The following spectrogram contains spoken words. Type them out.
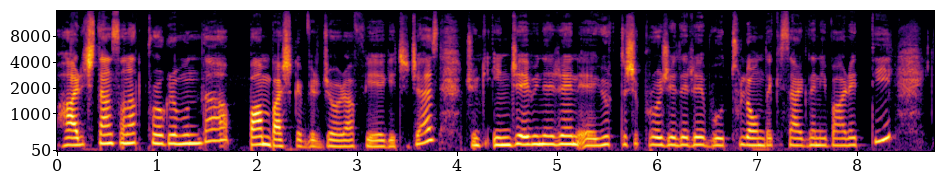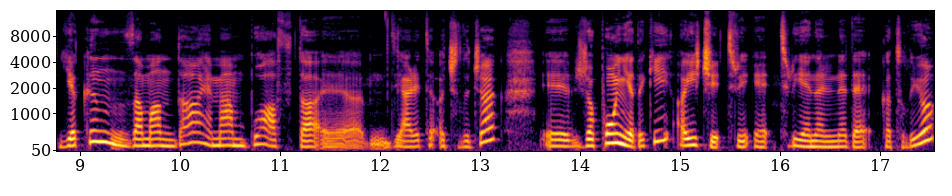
hariçten sanat programında bambaşka bir coğrafyaya geçeceğiz. Çünkü İnce Eviner'in e, yurt dışı projeleri bu Toulon'daki sergiden ibaret değil. Yakın zamanda hemen bu hafta e, ziyarete açılacak e, Japonya'daki Aichi tri, e, Triennaline de katılıyor.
